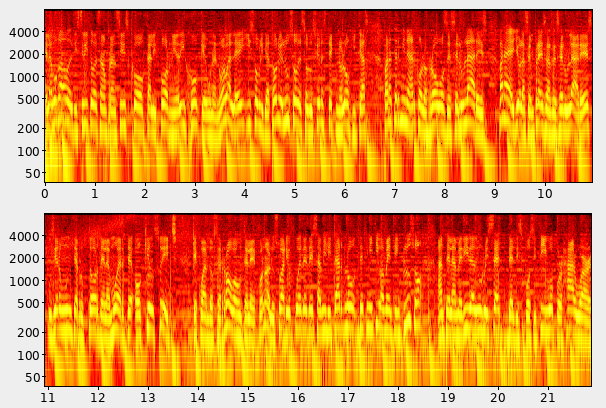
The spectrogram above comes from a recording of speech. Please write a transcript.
El abogado del Distrito de San Francisco, California, dijo que una nueva ley hizo obligatorio el uso de soluciones tecnológicas para terminar con los robos de celulares. Para ello, las empresas de celulares pusieron un interruptor de la muerte o kill switch, que cuando se roba un teléfono, el usuario puede deshabilitarlo definitivamente, incluso ante la medida de un reset del dispositivo por hardware.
